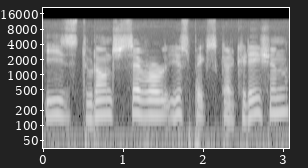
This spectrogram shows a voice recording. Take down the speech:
is to launch several USPEX calculation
